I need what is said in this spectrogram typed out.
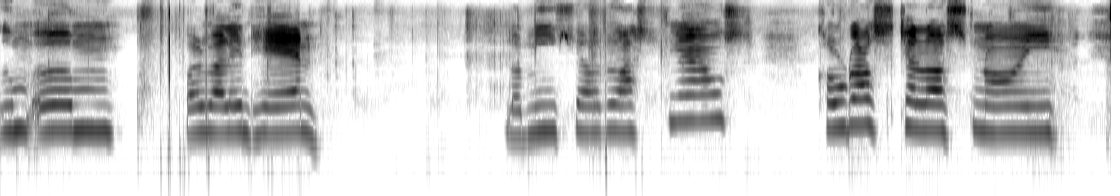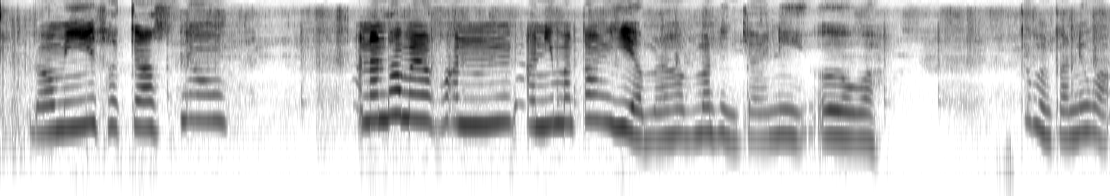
อึมเอิมวันวาเลนไทน์เรามีแคลัสเนลส์คารัสแคลัสหน่อยเรามีสกัสเนลอั นนั้นทำไมอันอันนี้มันต้องเหยียบนะครับ มันถึงใจนี่ เออว่ะ ก็เหมือนกันนี่หว่า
